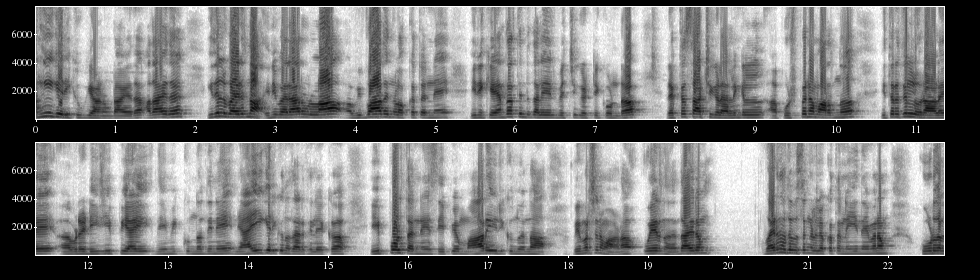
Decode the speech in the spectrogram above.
അംഗീകരിക്കുകയാണ് ഉണ്ടായത്. അതായത് ഇതിൽ വരുന്ന ഇനി വരാറുള്ള വിവാദങ്ങളൊക്കെ തന്നെ ഇനി കേന്ദ്രത്തിന്റെ തലയിൽ വെച്ച് കെട്ടിക്കൊണ്ട് രക്തസാക്ഷികളെ അല്ലെങ്കിൽ പുഷ്പനെ മറന്ന് ഇത്തരത്തിൽ ഒരാളെ അവിടെ ഡി ജി പി ആയി നിയമിക്കുന്നതിനെ ന്യായീകരിക്കുന്ന തരത്തിലേക്ക് ഇപ്പോൾ തന്നെ സി പി എം മാറിയിരിക്കുന്നു എന്ന വിമർശനമാണ് ഉയർന്നത് എന്തായാലും വരുന്ന ദിവസങ്ങളിലൊക്കെ തന്നെ ഈ നിയമനം കൂടുതൽ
